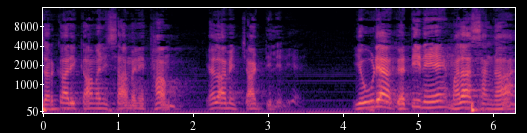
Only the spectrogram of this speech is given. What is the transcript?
सरकारी काम आणि सहा महिने थांब याला आम्ही चाट दिलेली आहे. एवढ्या गतीने मला सांगा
